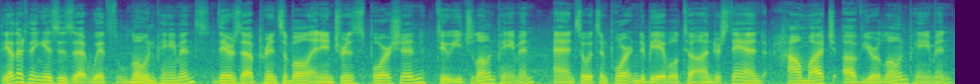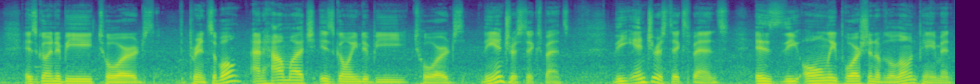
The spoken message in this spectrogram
The other thing is is that with loan payments, there's a principal and interest portion to each loan payment, and so it's important to be able to understand how much of your loan payment is going to be towards the principal and how much is going to be towards the interest expense. The interest expense is the only portion of the loan payment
